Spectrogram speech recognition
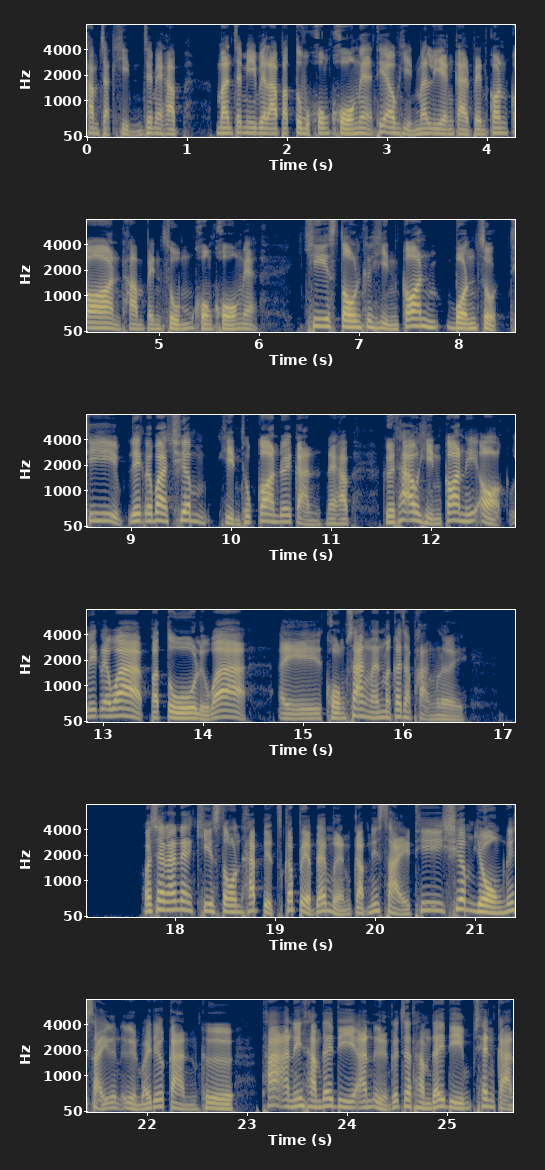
ทำจากหินใช่ไหมครับ มันจะมีเวลาประตูโค้งๆเนี่ยที่เอาหินมาเรียงกันเป็นก้อนๆทำเป็นซุ้มโค้งๆเนี่ย keystone คือหินก้อนบนสุดที่เรียกได้ว่าเชื่อมหินทุกก้อนด้วยกันนะครับ คือถ้าเอาหินก้อนนี้ออกเรียกได้ว่าประตูหรือว่าไอโครงสร้างนั้นมันก็จะพังเลย เพราะฉะนั้นเนี่ย keystone habits ก็เปรียบได้เหมือนกับนิสัยที่เชื่อมโยงนิสัยอื่น ๆ ไว้ด้วยกัน คือ ถ้าอันนี้ทำได้ดีอันอื่นก็จะทำได้ดีเช่นกัน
